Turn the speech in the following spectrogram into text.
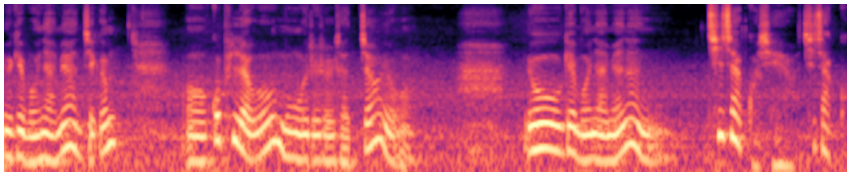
요게 뭐냐면 지금 어, 꽃 피려고 몽우리를 졌죠. 요거 요게 뭐냐면은 치자꽃이에요. 치자꽃.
